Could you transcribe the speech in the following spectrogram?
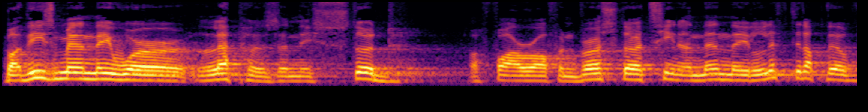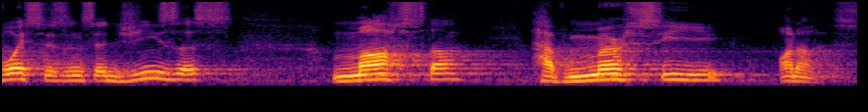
But these men, they were lepers and they stood afar off. In verse 13, and then they lifted up their voices and said, Jesus, Master, have mercy on us.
